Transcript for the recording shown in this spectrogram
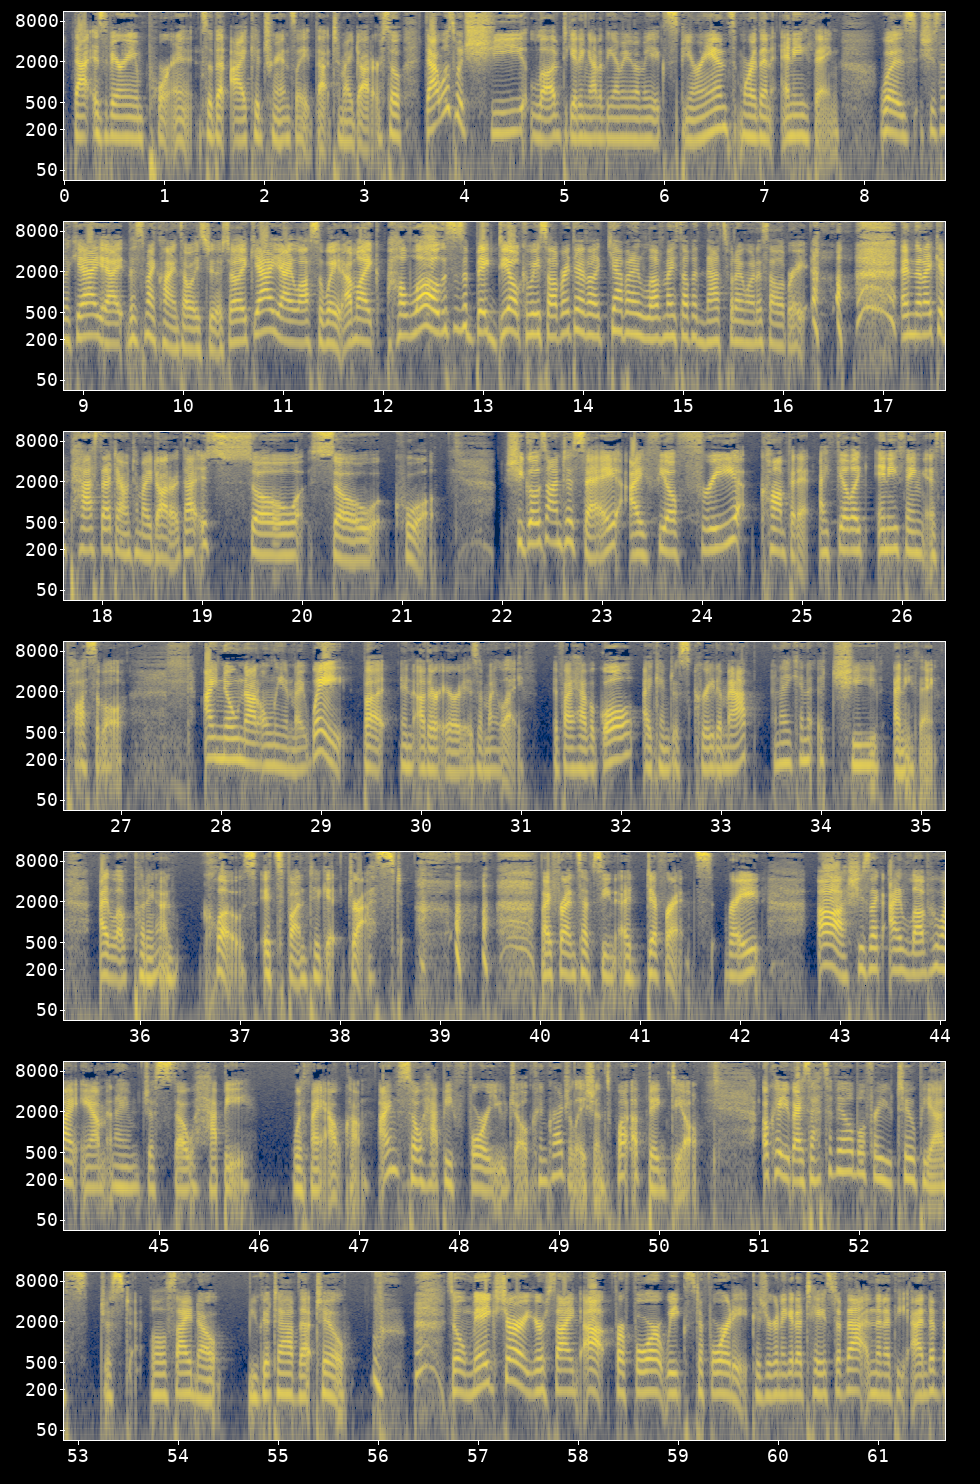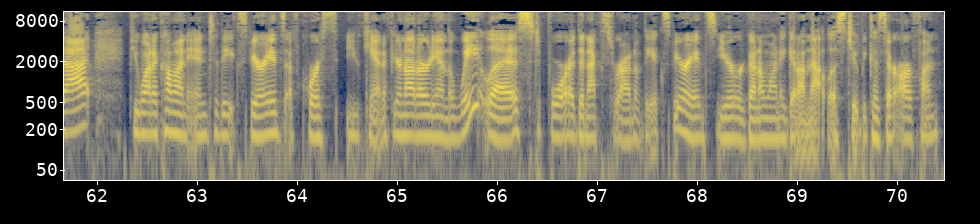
that is very important so that I could translate that to my daughter. So that was what she loved getting out of the Yummy Mummy experience more than anything was she's like, yeah, yeah, this is my clients always do this. They're like, yeah, yeah, I lost the weight. I'm like, hello, this is a big deal. Can we celebrate there? They're like, yeah, but I love myself and that's what I want to celebrate. and then I could pass that down to my daughter. That is so, so cool. She goes on to say, I feel free, confident. I feel like anything is possible. I know not only in my weight, but in other areas of my life. If I have a goal, I can just create a map and I can achieve anything. I love putting on clothes. It's fun to get dressed. my friends have seen a difference, right? Ah, she's like, I love who I am and I am just so happy with my outcome. I'm so happy for you, Jill. Congratulations. What a big deal. Okay, you guys, that's available for you too. P.S. Just a little side note. You get to have that too. So make sure you're signed up for four weeks to 40 because you're going to get a taste of that. And then at the end of that, if you want to come on into the experience, of course you can. If you're not already on the wait list for the next round of the experience, you're going to want to get on that list too because there are fun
